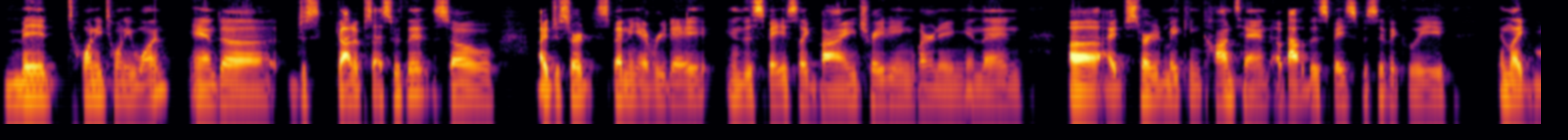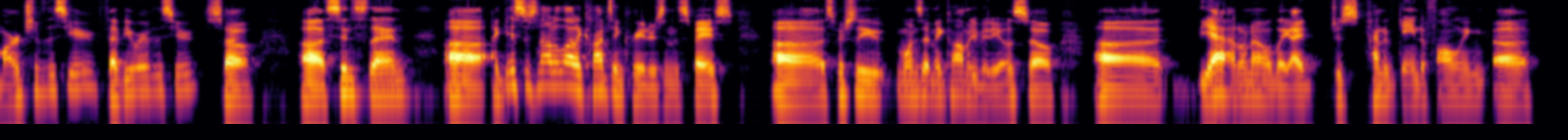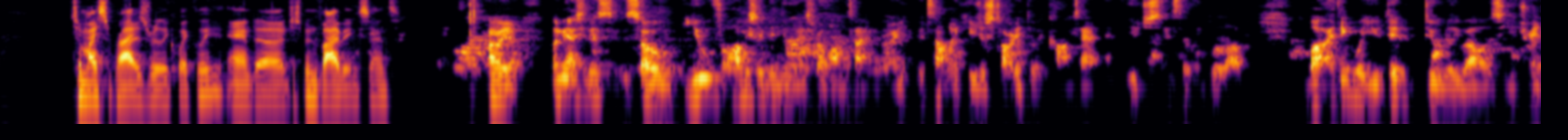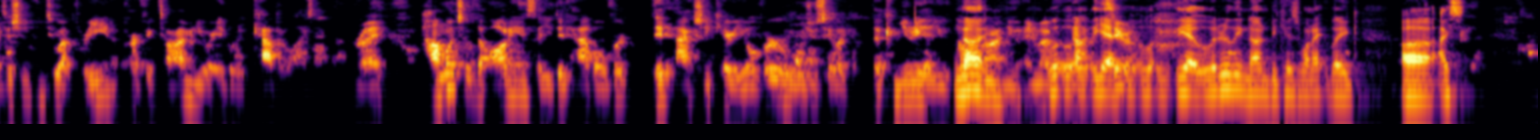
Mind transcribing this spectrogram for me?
mid 2021 and uh, just got obsessed with it. So I just started spending every day in this space, like buying, trading, learning, and then uh, I started making content about this space specifically in like March of this year, February of this year. So uh, since then, uh, I guess there's not a lot of content creators in the space, uh, especially ones that make comedy videos. So uh, yeah, I don't know. Like I just kind of gained a following uh, to my surprise really quickly, and uh, just been vibing since. Oh yeah. Let me ask you this. So you've obviously been doing this for a long time, right? It's not like you just started doing content and you just instantly blew up. But I think what you did do really well is you transitioned into Web3 in a perfect time and you were able to capitalize on that, right? How much of the audience that you did have over did actually carry over, or would you say like the community that you've built none. around you and L- yeah, l- yeah, literally none. Because when I like, uh, I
